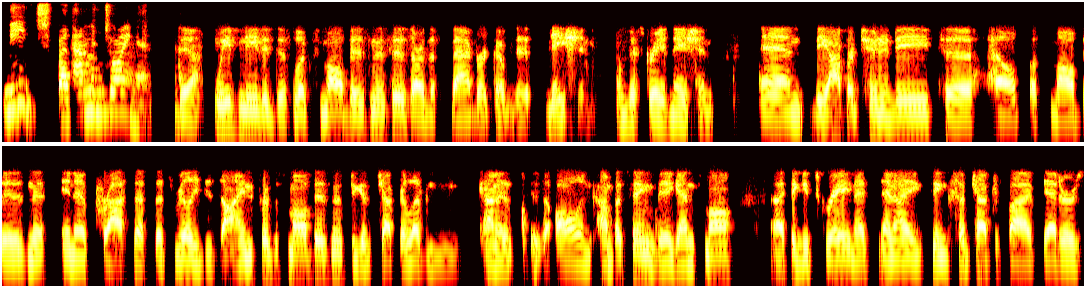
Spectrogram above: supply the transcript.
niche. But I'm enjoying it. Yeah, we've needed this. Look, small businesses are the fabric of this nation, of this great nation. And the opportunity to help a small business in a process that's really designed for the small business because Chapter 11 kind of is all encompassing, big and small. I think it's great. And I, and I think Subchapter 5 debtors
